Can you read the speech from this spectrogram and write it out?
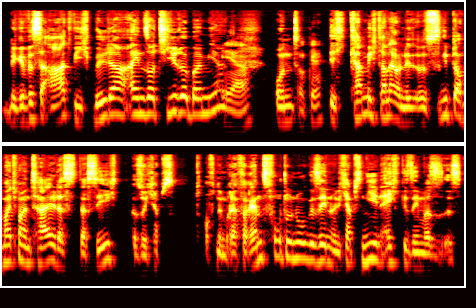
eine gewisse Art, wie ich Bilder einsortiere bei mir. Ja. Und Okay. ich kann mich dran erinnern. Es gibt auch manchmal einen Teil, das, das sehe ich, also ich habe es auf einem Referenzfoto nur gesehen und ich habe es nie in echt gesehen, was es ist.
